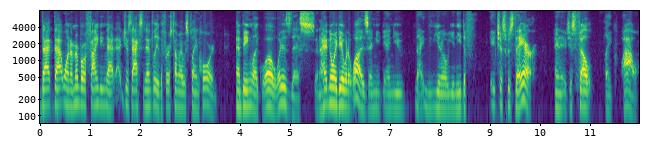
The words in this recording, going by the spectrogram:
that that one, I remember finding that just accidentally the first time I was playing Horde and being like, "Whoa, what is this?" And I had no idea what it was. And you, and you you know you need to. It just was there, and it just felt like, wow,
